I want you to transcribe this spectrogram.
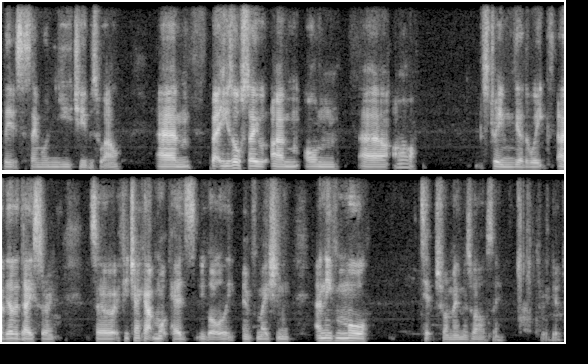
believe it's the same on YouTube as well. Um, but he's also um, on uh, our stream the other week, uh, the other day, sorry. So if you check out Mockheads, you've got all the information and even more tips from him as well. So it's really good.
